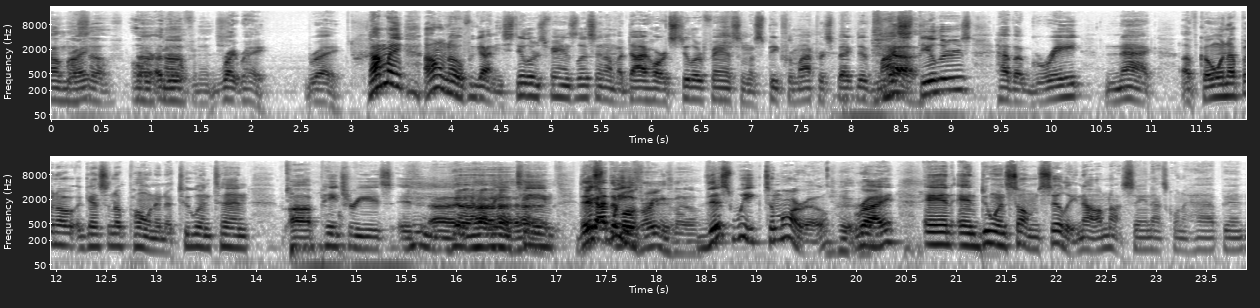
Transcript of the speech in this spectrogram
Of Right. myself, Uh, uh, right, right, right. How many? I don't know if we got any Steelers fans listening. I'm a diehard Steeler fan, so I'm gonna speak from my perspective. My Yeah. Steelers have a great knack of going up and o- against an opponent, a two and ten uh, Patriots, uh, know what I mean, team. They This got the week- most rings now. this week tomorrow right and and doing something silly. Now i'm not saying that's going to happen.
